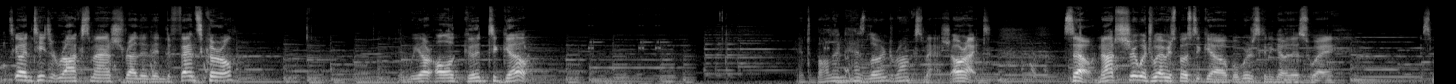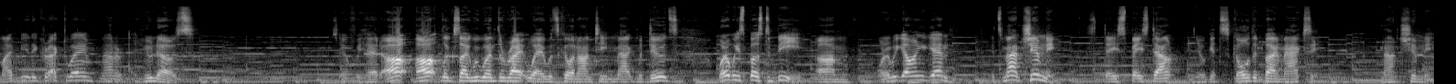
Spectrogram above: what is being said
let's go ahead and teach it Rock Smash rather than Defense Curl, and we are all good to go. And Ballin has learned Rock Smash. Alright. So, not sure which way we're supposed to go, but we're just gonna go this way. This might be the correct way. Matter who knows. So if we head oh oh looks like we went the right way. What's going on, Team Magma dudes? Where are we supposed to be? Um, where are we going again? It's Mount Chimney. Stay spaced out and you'll get scolded by Maxie. Mount Chimney.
